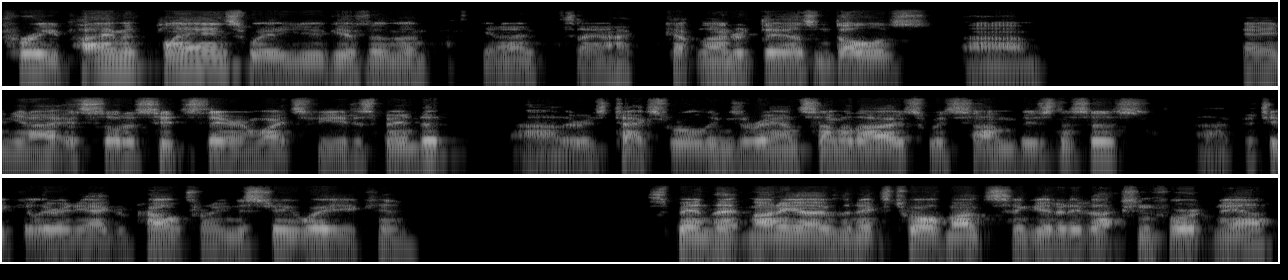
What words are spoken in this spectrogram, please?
prepayment plans where you give them a, you know, say a couple hundred thousand dollars, um, and you know it sort of sits there and waits for you to spend it. Uh, there is tax rulings around some of those with some businesses, uh, particularly in the agricultural industry, where you can spend that money over the next 12 months and get a deduction for it now.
